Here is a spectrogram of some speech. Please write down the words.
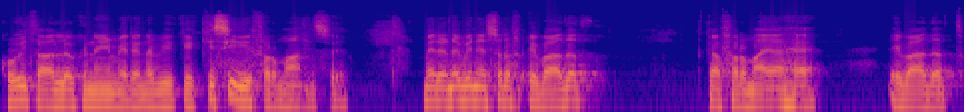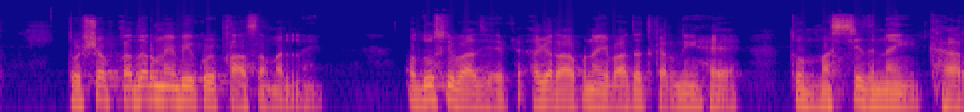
کوئی تعلق نہیں میرے نبی کے کسی بھی فرمان سے۔ میرے نبی نے صرف عبادت کا فرمایا ہے، عبادت۔ تو شب قدر میں بھی کوئی خاص عمل نہیں۔ اور دوسری بات یہ کہ اگر آپ نے عبادت کرنی ہے تو مسجد نہیں، گھر۔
